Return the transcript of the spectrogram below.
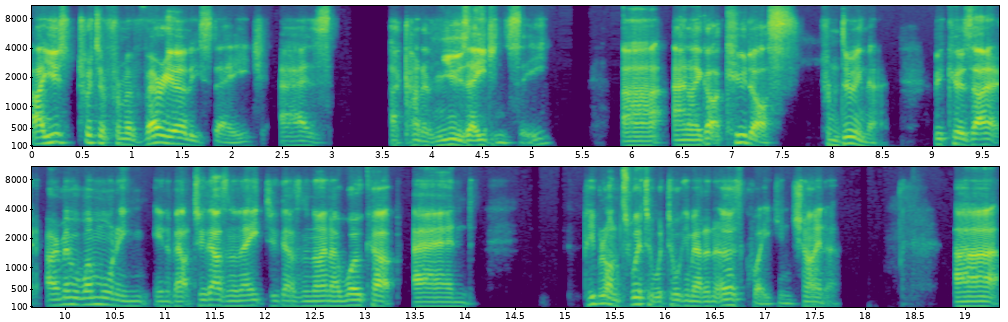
I used Twitter from a very early stage as a kind of news agency, uh, and I got kudos from doing that because I, I remember one morning in about 2008, 2009, I woke up and people on Twitter were talking about an earthquake in China. Uh,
